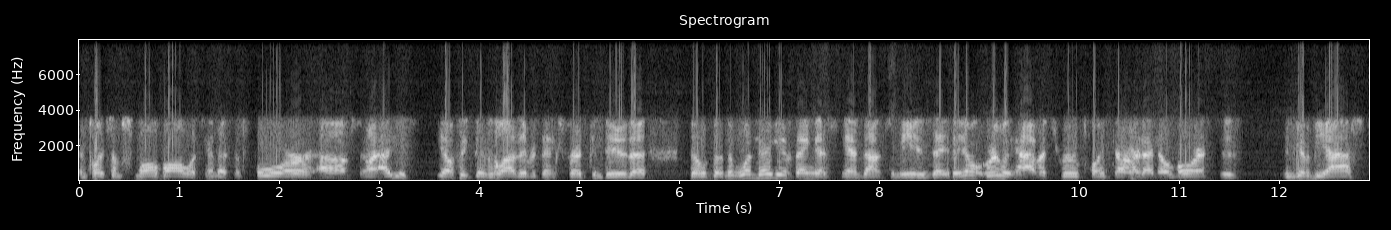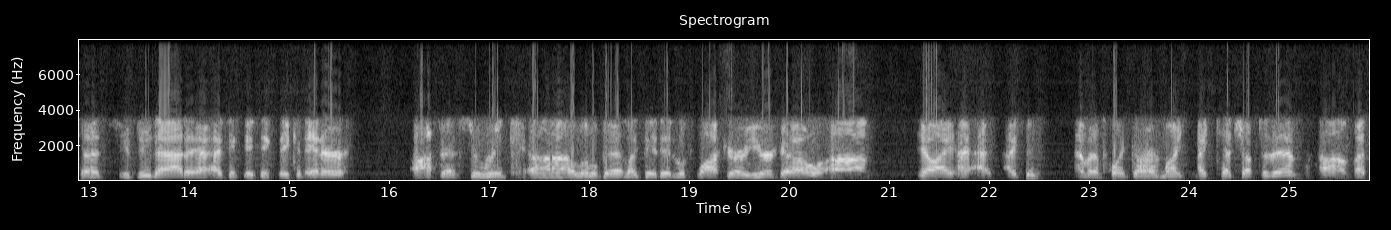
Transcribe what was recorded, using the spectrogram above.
and play some small ball with him at the four. Um, so I, I just you know think there's a lot of different things Fred can do. The the, the the one negative thing that stands out to me is they they don't really have a true point guard. I know Lawrence is is going to be asked to to do that. I, I think they think they can enter offense to Rienk uh, a little bit like they did with Walker a year ago. Um, you know, I, I, I think having a point guard might might catch up to them. Um, but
